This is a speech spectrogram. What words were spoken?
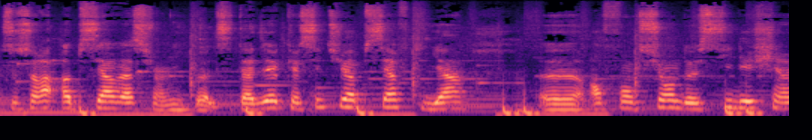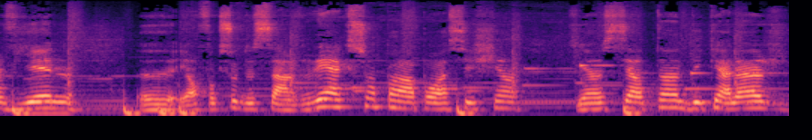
ce sera observation, Nicole. C'est-à-dire que si tu observes qu'il y a, euh, en fonction de si les chiens viennent euh, et en fonction de sa réaction par rapport à ces chiens, qu'il y a un certain décalage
